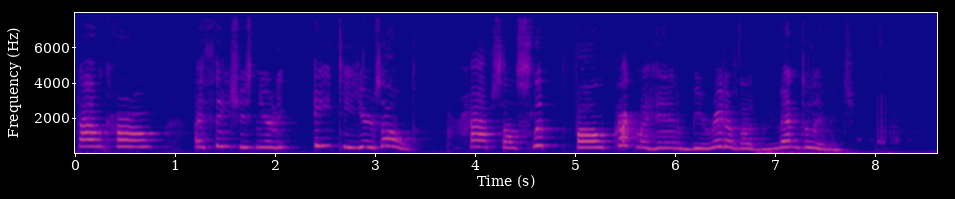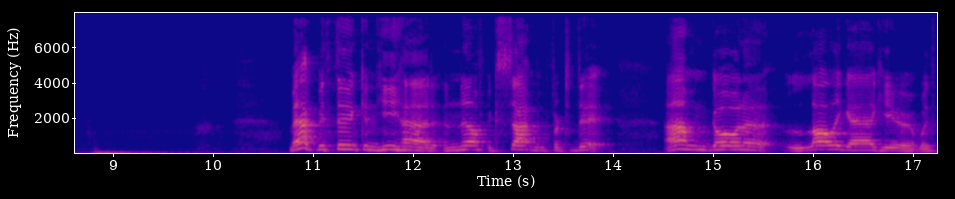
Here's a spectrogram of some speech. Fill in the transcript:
Damn, Carl. I think she's nearly 80 years old. Perhaps I'll slip, fall, crack my head, and be rid of that mental image. Mac be thinking he had enough excitement for today. I'm gonna lollygag here with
